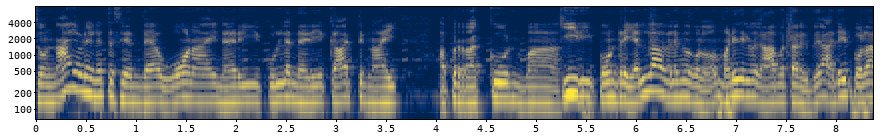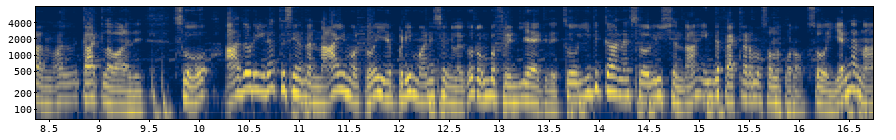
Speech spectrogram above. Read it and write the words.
ஸோ நாயோட இனத்தை சேர்ந்த ஓநாய் நரி குள்ள நரி காட்டு நாய் அப்புறம் ரக்கூன் மா- கீரி போன்ற எல்லா விலங்குகளும் மனிதர்களுக்கு ஆபத்தா இருக்குது. அதே போல அது அது காட்டுல வாழுது. ஸோ அதோட இனத்தை சேர்ந்த நாய் மட்டும் எப்படி மனுஷங்களுக்கு ரொம்ப ஃப்ரெண்ட்லியா இருக்குது? ஸோ இதுக்கான சொல்யூஷன் தான் இந்த ஃபேக்ட்ல நம்ம சொல்ல போறோம். ஸோ என்னன்னா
